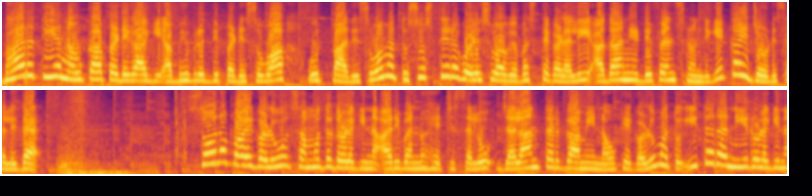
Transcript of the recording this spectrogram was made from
ಭಾರತೀಯ ನೌಕಾಪಡೆಗಾಗಿ ಅಭಿವೃದ್ಧಿಪಡಿಸುವ, ಉತ್ಪಾದಿಸುವ ಮತ್ತು ಸುಸ್ಥಿರಗೊಳಿಸುವ ವ್ಯವಸ್ಥೆಗಳಲ್ಲಿ ಅದಾನಿ ಡಿಫೆನ್ಸ್ನೊಂದಿಗೆ ಕೈಜೋಡಿಸಲಿದೆ. ಸೋನಬಾಯ್ಗಳು ಸಮುದ್ರದೊಳಗಿನ ಅರಿವನ್ನು ಹೆಚ್ಚಿಸಲು, ಜಲಾಂತರ್ಗಾಮಿ ನೌಕೆಗಳು ಮತ್ತು ಇತರ ನೀರೊಳಗಿನ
